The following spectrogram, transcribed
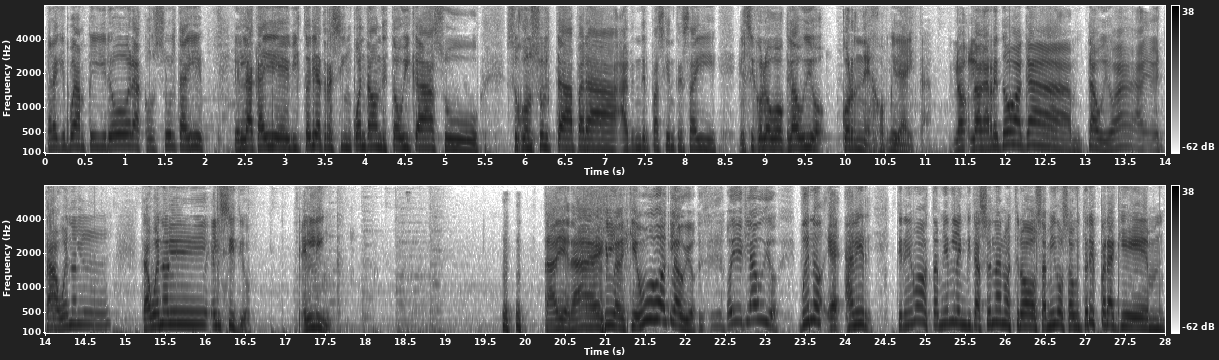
para que puedan pedir horas, consulta ahí en la calle Victoria 350, donde está ubicada su, su consulta para atender pacientes ahí, el psicólogo Claudio Cornejo. Mira, ahí está. Lo, agarré todo acá, Claudio, ¿ah? estaba bueno el, está bueno el sitio el link. Está bien, ah, es que uh, Claudio. Oye, Claudio, bueno, eh, a ver, tenemos también la invitación a nuestros amigos auditores para que mm,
